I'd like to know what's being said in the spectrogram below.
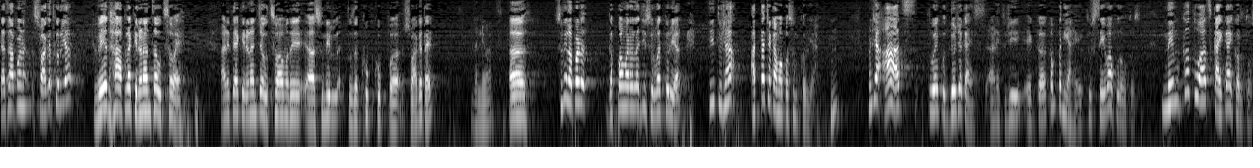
त्याचं आपण स्वागत करूया. वेद हा आपला किरणांचा उत्सव आहे. आणि त्या किरणांच्या उत्सवामध्ये सुनील तुझं खूप खूप स्वागत आहे. धन्यवाद. सुनील आपण गप्पा मारायला जी सुरुवात करूया ती तुझ्या आत्ताच्या कामापासून करूया? म्हणजे आज तू एक उद्योजक आहेस आणि तुझी एक कंपनी आहे. एक तू सेवा पुरवतोस. नेमकं तू आज काय काय करतोस?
